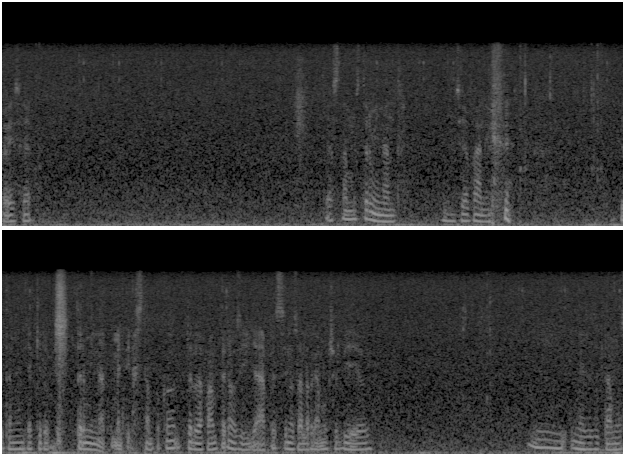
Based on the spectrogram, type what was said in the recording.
puede ser ya. Estamos terminando no se afanen yo también ya quiero terminar. Mentiras tampoco pero afán pero si ya pues se nos alarga mucho el video y necesitamos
